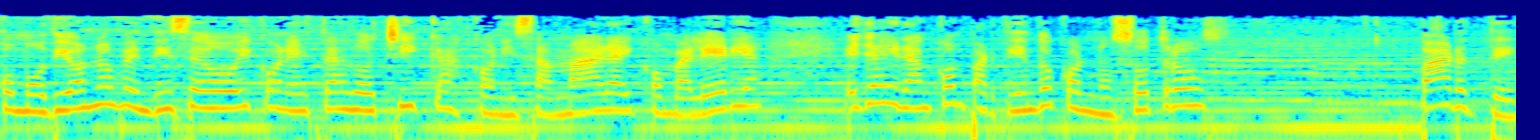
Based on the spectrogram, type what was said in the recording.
como Dios nos bendice hoy con estas dos chicas, con Isamara y con Valeria, ellas irán compartiendo con nosotros parte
